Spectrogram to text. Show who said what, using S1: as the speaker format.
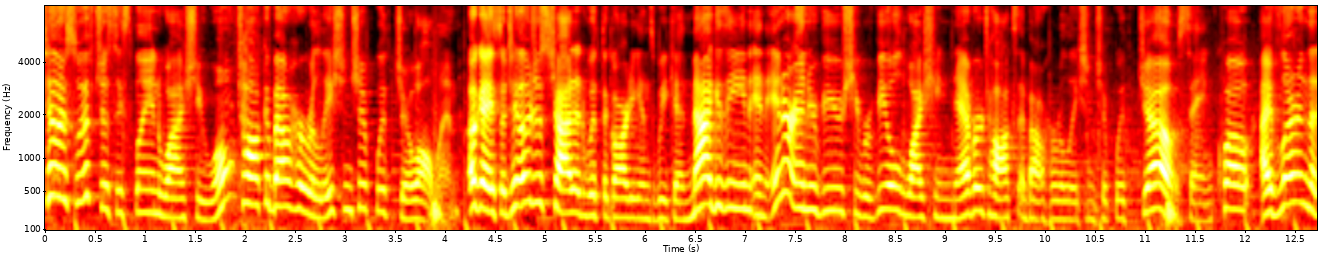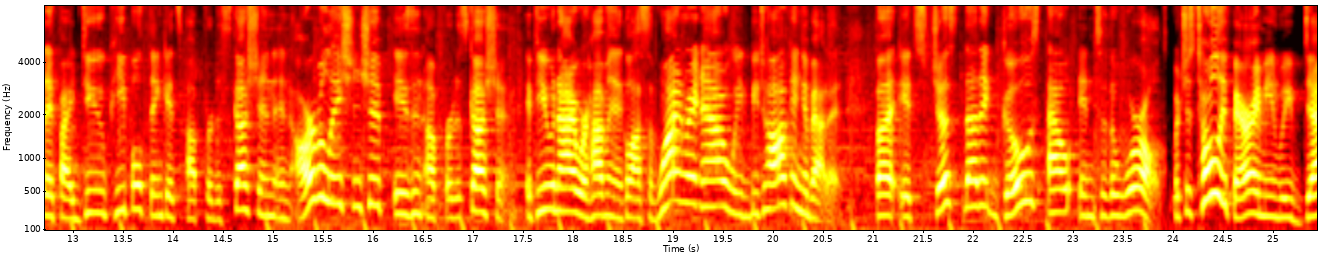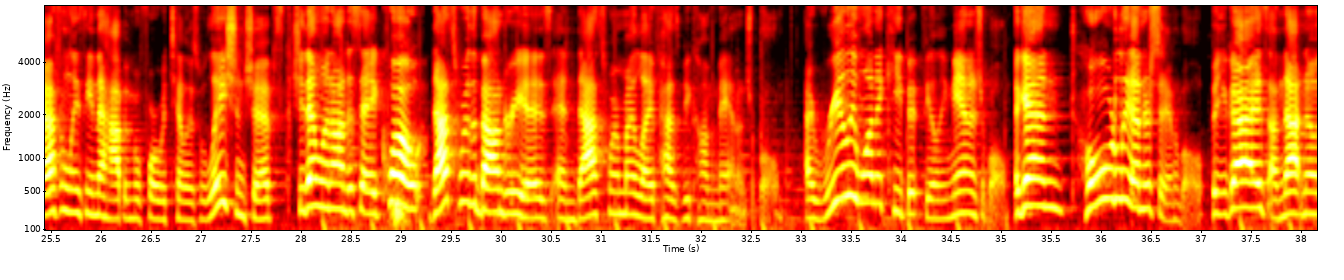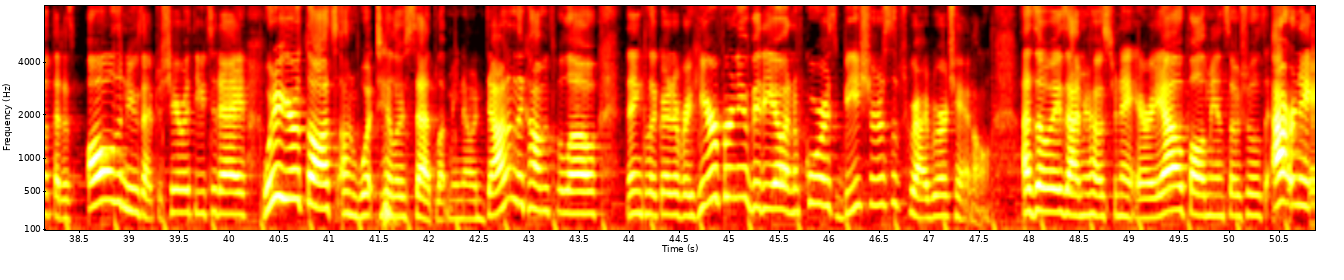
S1: Taylor Swift just explained why she won't talk about her relationship with Joe Alwyn. Okay, so Taylor just chatted with the Guardian's Weekend magazine, and in her interview, she revealed why she never talks about her relationship with Joe, saying, quote, I've learned that if I do, people think it's up for discussion, and our relationship isn't up for discussion. If you and I were having a glass of wine right now, we'd be talking about it but it's just that it goes out into the world, which is totally fair. I mean, we've definitely seen that happen before with Taylor's relationships. She then went on to say, quote, that's where the boundary is and that's where my life has become manageable. I really want to keep it feeling manageable. Again, totally understandable. But you guys, on that note, that is all the news I have to share with you today. What are your thoughts on what Taylor said? Let me know down in the comments below. Then click right over here for a new video. And of course, be sure to subscribe to our channel. As always, I'm your host, Renee Ariel. Follow me on socials at Renee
